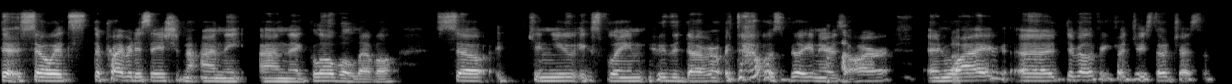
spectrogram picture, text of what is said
The, so it's the privatization on the on the global level. So, can you explain who the Davos billionaires are and uh, why uh, developing countries don't trust them?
